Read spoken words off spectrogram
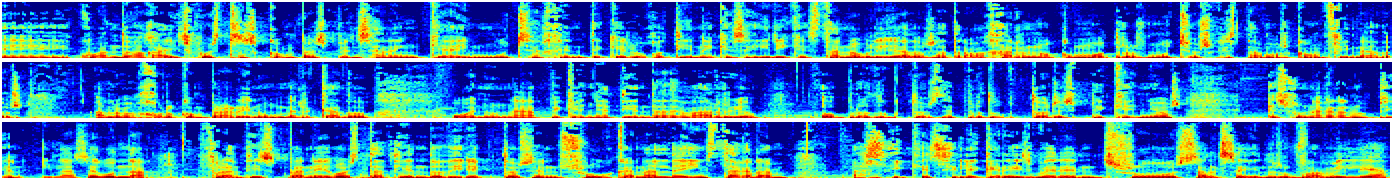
eh, cuando hagáis vuestras compras pensar en que hay mucha gente que luego tiene que seguir y que están obligados a trabajar, no como otros muchos que estamos confinados. A lo mejor comprar en un mercado o en una pequeña tienda de barrio o productos de productores pequeños es una gran opción. Y la segunda, Francis Panego está haciendo directos en su canal de Instagram, así que si le queréis ver en su salsa y en su familia,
